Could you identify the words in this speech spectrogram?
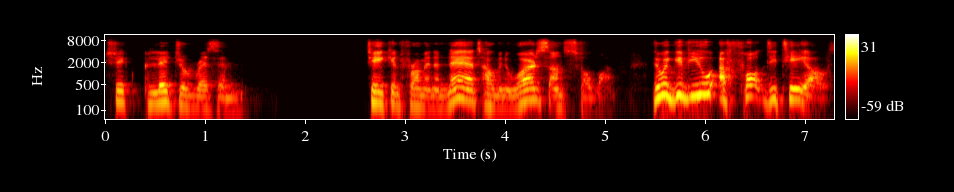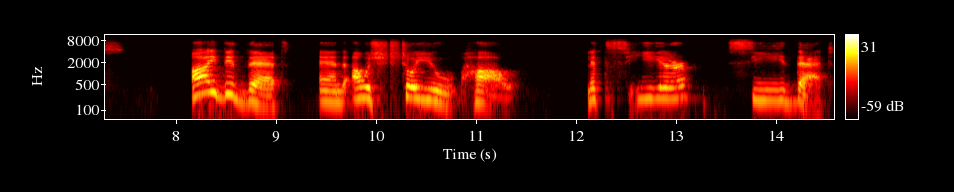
Check plagiarism. Taken from internet, how many words and so on. They will give you a full details. I did that and I will show you how. Let's here see that.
